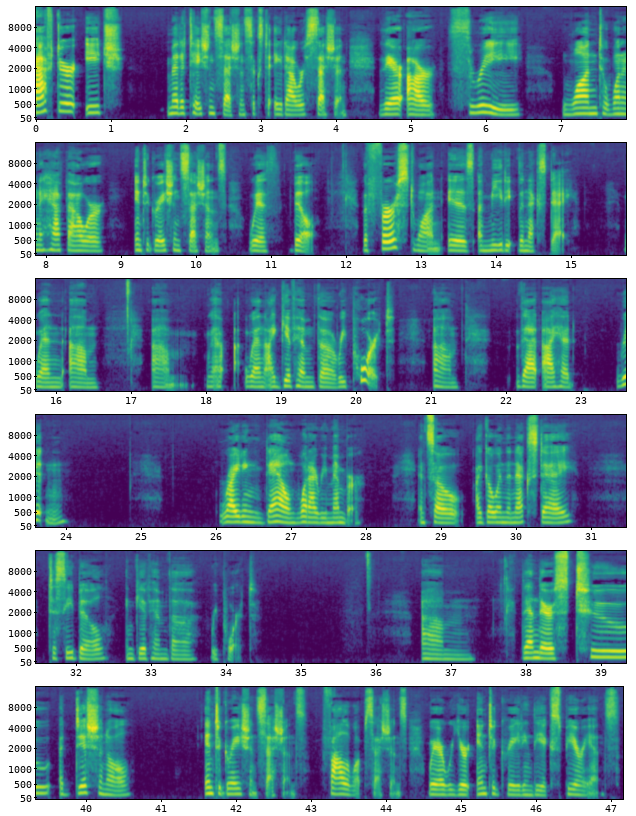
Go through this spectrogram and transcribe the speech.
after each meditation session, six to eight hour session, there are three one to one and a half hour integration sessions with Bill. The first one is immediate the next day when um, um, when I give him the report um, that I had written, writing down what I remember. And so I go in the next day to see Bill and give him the report. Um, then there's two additional integration sessions, follow up sessions, where you're integrating the experience.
